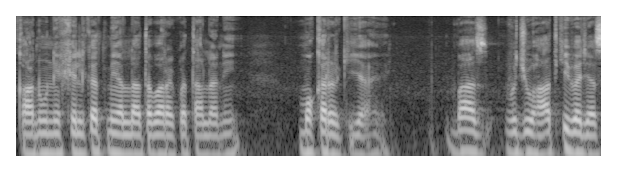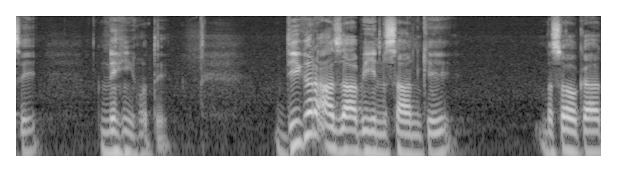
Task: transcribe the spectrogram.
قانون خلقت میں اللہ تبارک و تعالیٰ نے مقرر کیا ہے۔ بعض وجوہات کی وجہ سے نہیں ہوتے۔ دیگر اعضا بھی انسان کے بسا اوقات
